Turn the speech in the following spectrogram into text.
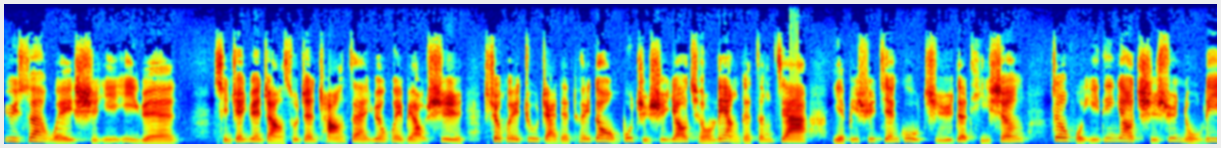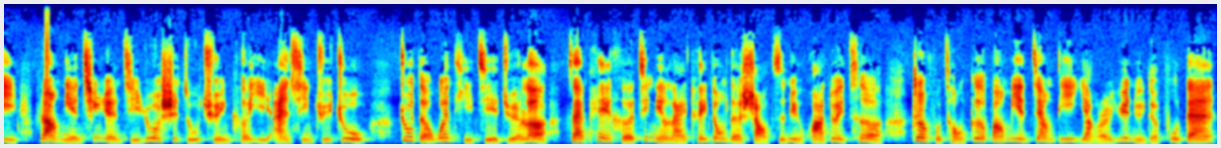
预算为十一亿元。行政院长苏贞昌在院会表示，社会住宅的推动不只是要求量的增加，也必须兼顾值的提升。政府一定要持续努力，让年轻人及弱势族群可以安心居住。住的问题解决了，再配合近年来推动的少子女化对策，政府从各方面降低养儿育女的负担，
